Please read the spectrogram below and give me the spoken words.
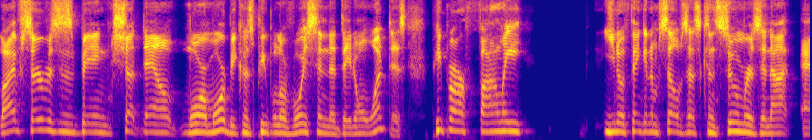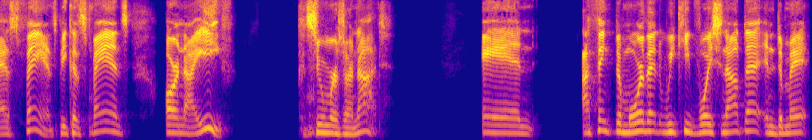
live services being shut down more and more because people are voicing that they don't want this. People are finally, you know, thinking themselves as consumers and not as fans because fans are naive. Consumers are not. And I think the more that we keep voicing out that and demand,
